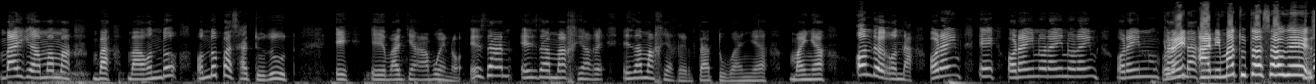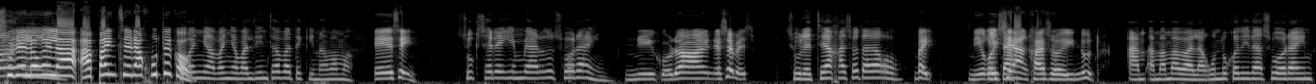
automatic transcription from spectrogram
Bai, mama, ba, ba ondo, ondo pasatu dut. E, e, baina, bueno, ez da, ez da magia, ez da magia gertatu, baina, baina, ondo egon da. Orain, e, orain, orain, orain, orain, Orain, kanta. animatuta zaude Bai. zure logela apaintzera juteko? Baina, baina baldintza batekin, ah, mama. E, zein? Zuk zer egin behar duzu orain? Nik orain, ez ebez. Zure etxea jasota dago? Bai, ni goizean jaso egin dut. Am, amama ba, lagunduko didazu orain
